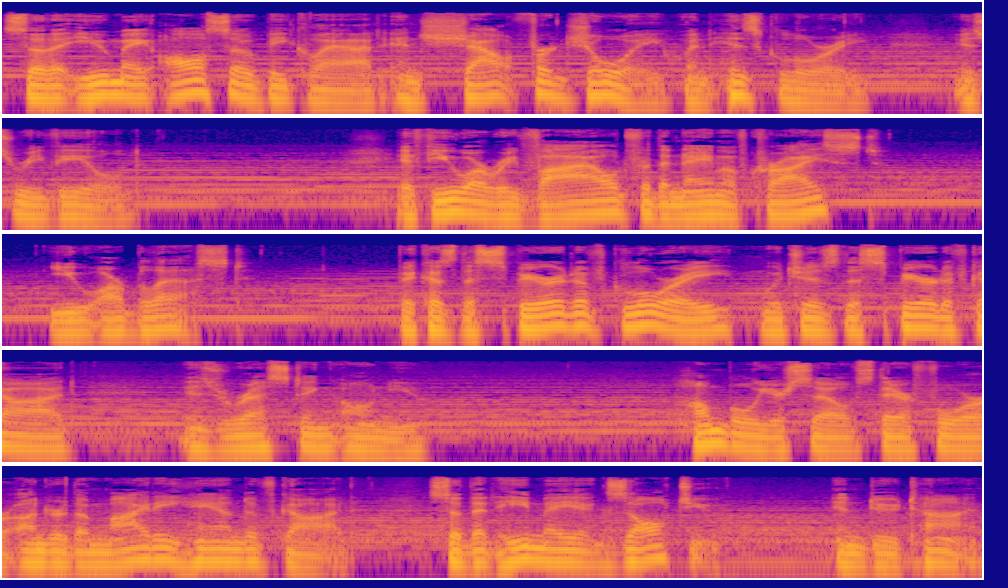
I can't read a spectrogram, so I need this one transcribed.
so that you may also be glad and shout for joy when his glory is revealed. If you are reviled for the name of Christ, you are blessed because the Spirit of glory, which is the Spirit of God, is resting on you. Humble yourselves, therefore, under the mighty hand of God, so that he may exalt you in due time.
